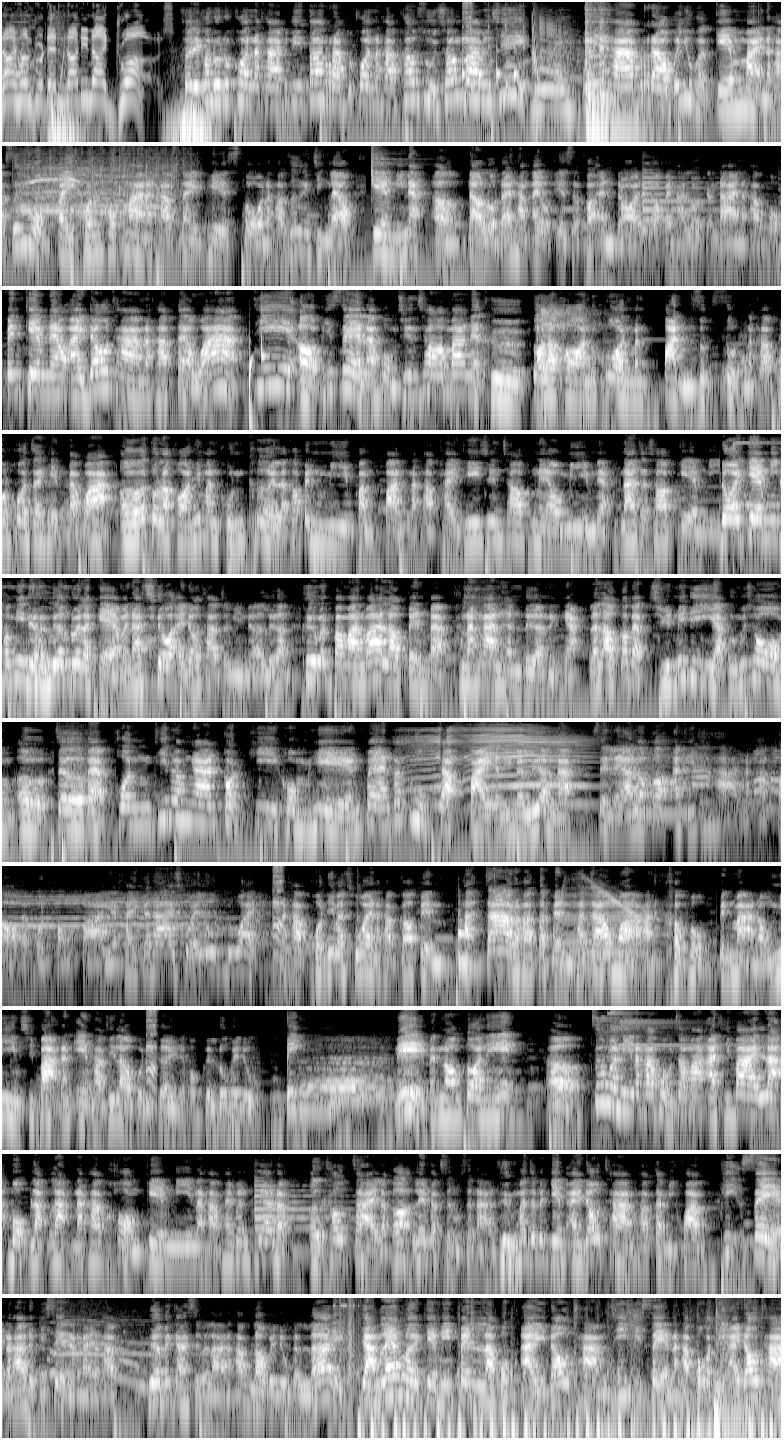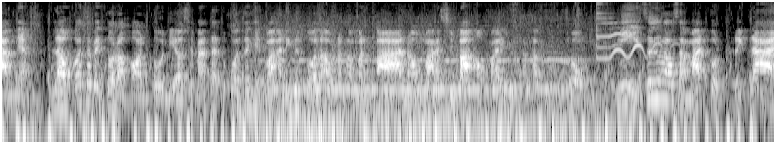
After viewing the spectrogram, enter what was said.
9,999 draws สวัสดีคนดูทุกคนนะครับยินดีต้อนรับทุกคนนะครับ เข้าสู่ช่องบาบิชี่วันนี้นะครับเราก็อยู่กับเกมใหม่นะครับ ซึ่งผมไปค้นพบมานะครับ ใน Play Store นะครับ ซึ่งจริงๆ แล้วเกมนี้เนี่ยเอ่อดาวน์โหลดได้ทั้ง iOS แล้วก็ Android เดี๋ยวเราไปหาโหลดกันได้นะครับผม เป็นเกมแนว Idol Time นะครับ แต่ว่าที่เอ่อพิเศษและผมชื่นชอบมากเนี่ยคือตัวละครทุกคนมันปั่นสุดๆนะครับทุกคนจะเห็นแบบว่า เออตัวละครที่มันคุ้นเคย แล้วก็เป็นมีมปั่นๆนะครับใครที่ชื่นชอบแนวมีมเนี่ยน่าจะชอบเกมนี้ โดยเกมนี้เขามีเนื้อเรื่องด้วยละแกไม่น่าเชื่อว่าไอดอลทาวจะมีเนื้อเรื่อง คือมันประมาณว่าเราเป็นแบบพนักงานเงินเดือนอย่างเงี้ยแล้วเราก็แบบชีวิตไม่ดีอะคุณผู้ชม เออ เจอแบบคนที่ทำงานกดขี่ข่มเหงแฟนก็ถูกจับไปอันนี้เนื้อเรื่องนะ เสร็จแล้วเราก็อธิษฐานนะครับต่อแบบบนท้องฟ้าอย่างเงี้ยใครก็ได้ช่วยลูกด้วยนะครับ คนที่มาช่วยนะครับก็เป็นพระเจ้านะครับ แต่เป็นพระเจ้าหมานะครับผมเป็นหมาน้องมีมชิบะนั่นเองครับที่เราคุ้นเคยเนี่ยผมขึ้นรูปให้ดู ปิ้งนี่เป็นน้องตัวนี้ เออซึ่งวันนี้นะครับผมจะมาอธิบายระบบหลักๆนะครับของเกมนี้นะครับให้เพื่อนๆแบบเออเข้าใจแล้วก็เล่นแบบสนุกสนาน ถึงมันจะเป็นเกม Idol Time ครับแต่มีความพิเศษนะครับเดี๋ยวพิเศษยังไงนะครับเพื่อไม่การเสียเวลานะครับ เราไปดูกันเลย อย่างแรกเลยเกมนี้เป็นระบบ Idol Time ที่พิเศษนะครับ ปกติ Idol Time เนี่ย เราก็จะเป็นตัวละครตัวเดียวใช่ไหมแต่ทุกคนจะเห็นว่าอันนี้คือตัวเรานะครับ มันปาน้องหมาชิบะออกไปอยู่นะครับคุณผู้ชม นี่ ซึ่งเราสามารถกดคลิกได้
